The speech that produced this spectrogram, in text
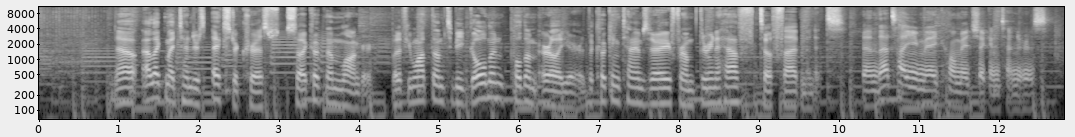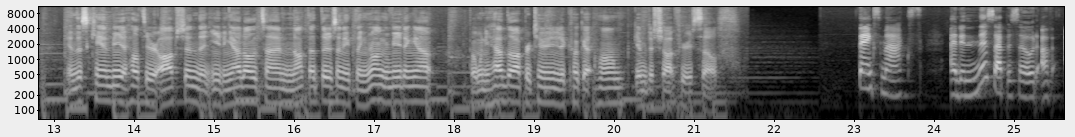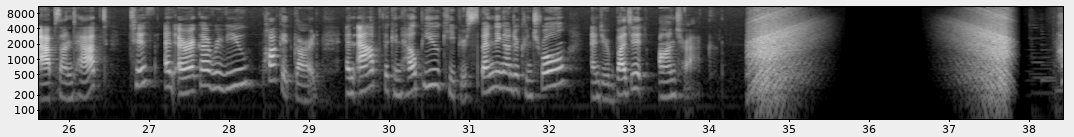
Now, I like my tenders extra crisp, so I cook them longer. But if you want them to be golden, pull them earlier. The cooking times vary from 3.5 to 5 minutes. And that's how you make homemade chicken tenders. And this can be a healthier option than eating out all the time. Not that there's anything wrong with eating out, but when you have the opportunity to cook at home, give it a shot for yourself. Thanks, Max. And in this episode of Apps Untapped, Tiff and Erica review PocketGuard, an app that can help you keep your spending under control and your budget on track.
